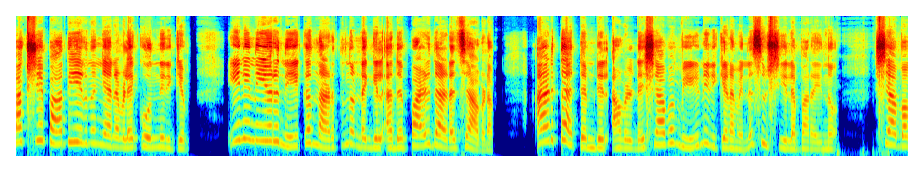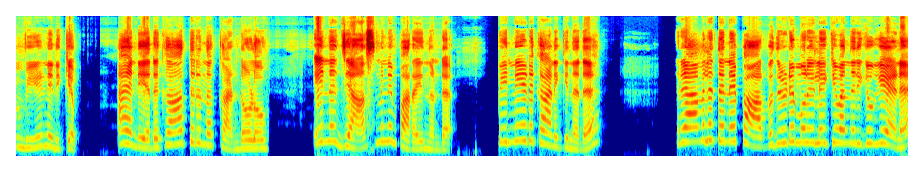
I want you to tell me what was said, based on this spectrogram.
പക്ഷേ പതിയിരുന്ന് ഞാൻ അവളെ കൊന്നിരിക്കും. ഇനി നീ ഒരു നീക്കം നടത്തുന്നുണ്ടെങ്കിൽ അത് പഴുതടച്ചാവണം. അടുത്ത അറ്റംപ്റ്റിൽ അവളുടെ ശവം വീണിരിക്കണമെന്ന് സുശീല പറയുന്നു. ശവം വീണിരിക്കും. ആന്റി അത് കാത്തിരുന്ന് കണ്ടോളൂ എന്ന് ജാസ്മിനും പറയുന്നുണ്ട്. പിന്നീട് കാണിക്കുന്നത് രാവിലെ തന്നെ പാർവതിയുടെ മുറിയിലേക്ക് വന്നിരിക്കുകയാണ്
